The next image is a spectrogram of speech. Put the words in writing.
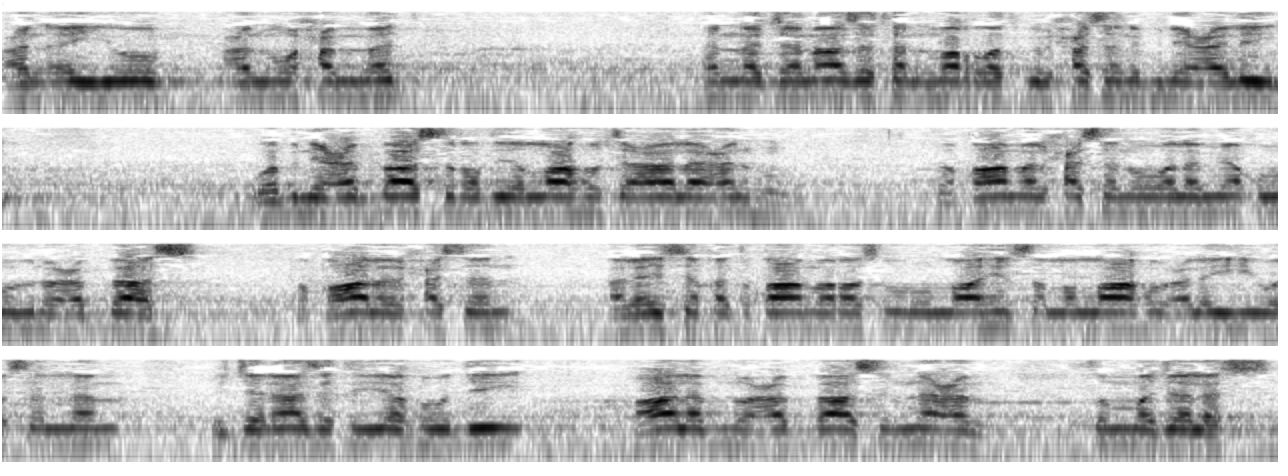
عن أيوب عن محمد أن جنازة مرت بالحسن بن علي وابن عباس رضي الله تعالى عنهم فقام الحسن ولم يقم ابن عباس فقال الحسن أليس قد قام رسول الله صلى الله عليه وسلم بجنازة يهودي؟ قال ابن عباس نعم ثم جلس.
